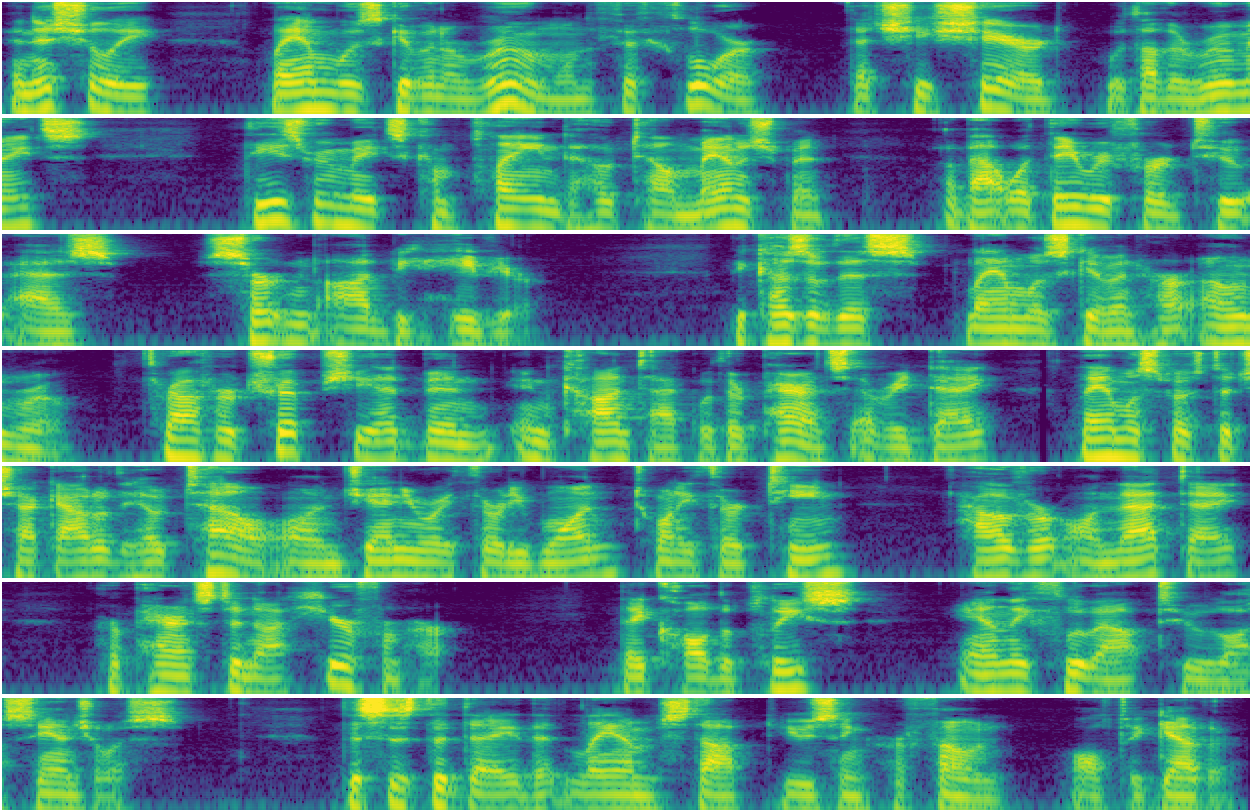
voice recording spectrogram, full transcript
Initially, Lam was given a room on the fifth floor that she shared with other roommates. These roommates complained to hotel management about what they referred to as certain odd behavior. Because of this, Lam was given her own room. Throughout her trip, she had been in contact with her parents every day. Lam was supposed to check out of the hotel on January 31, 2013. However, on that day, her parents did not hear from her. They called the police and they flew out to Los Angeles. This is the day that Lam stopped using her phone altogether.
